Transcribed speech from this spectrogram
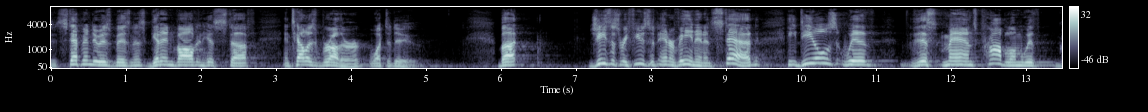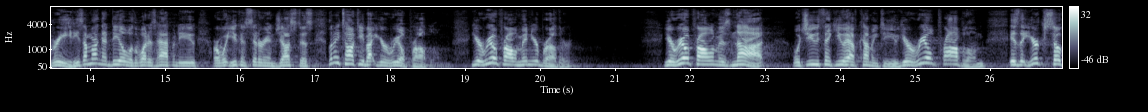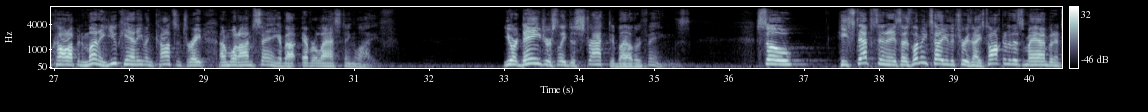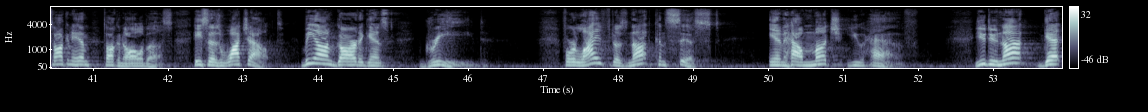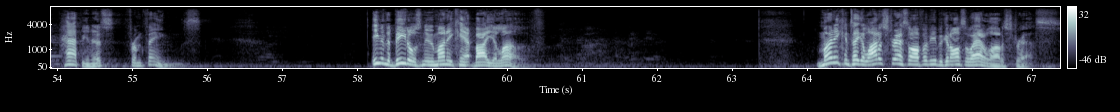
Step into his business, get involved in his stuff, and tell his brother what to do. But Jesus refuses to intervene, and instead, he deals with this man's problem with greed. He's, I'm not going to deal with what has happened to you or what you consider injustice. Let me talk to you about your real problem. Your real problem in your brother your real problem is not what you think you have coming to you. Your real problem is that you're so caught up in money, you can't even concentrate on what I'm saying about everlasting life. You are dangerously distracted by other things. So he steps in and he says, Let me tell you the truth. Now he's talking to this man, but in talking to him, talking to all of us. He says, Watch out. Be on guard against greed. For life does not consist in how much you have. You do not get happiness from things. Even the Beatles knew money can't buy you love. Money can take a lot of stress off of you, but can also add a lot of stress.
